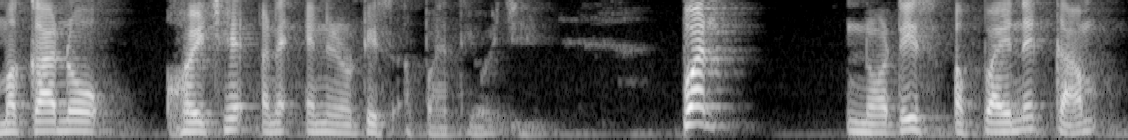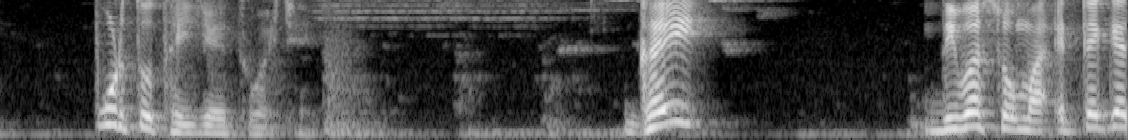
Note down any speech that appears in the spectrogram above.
મકાનો હોય છે અને એને નોટિસ અપાતી હોય છે. પણ નોટિસ અપાઈને કામ પૂરતું થઈ જતું હોય છે. ગઈ દિવસોમાં એટલે કે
